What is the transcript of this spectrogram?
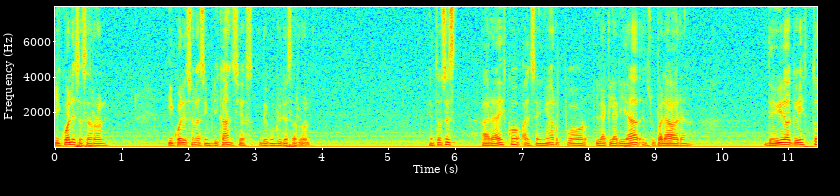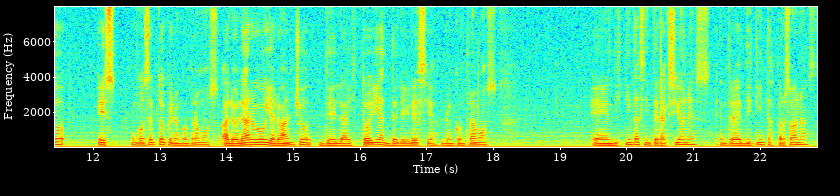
¿Y cuál es ese rol? ¿Y cuáles son las implicancias de cumplir ese rol? Entonces agradezco al Señor por la claridad en su palabra, debido a que esto es un concepto que lo encontramos a lo largo y a lo ancho de la historia de la iglesia. Lo encontramos en distintas interacciones entre distintas personas,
